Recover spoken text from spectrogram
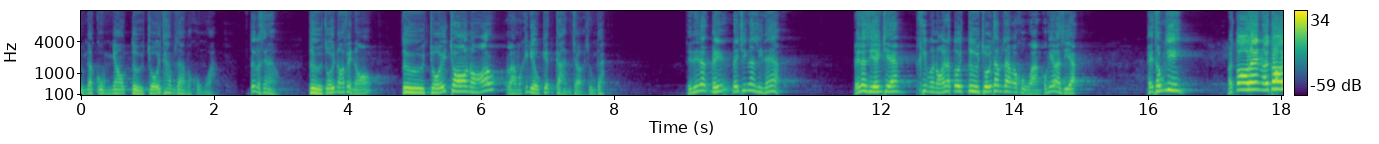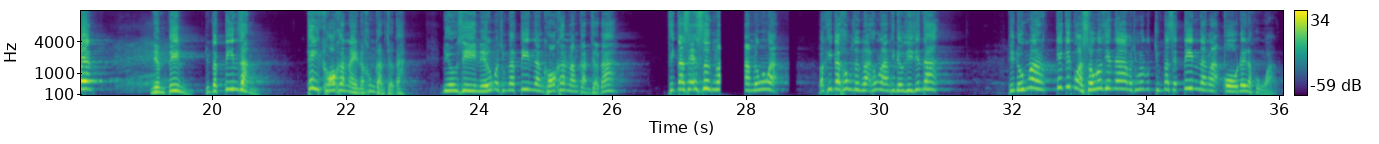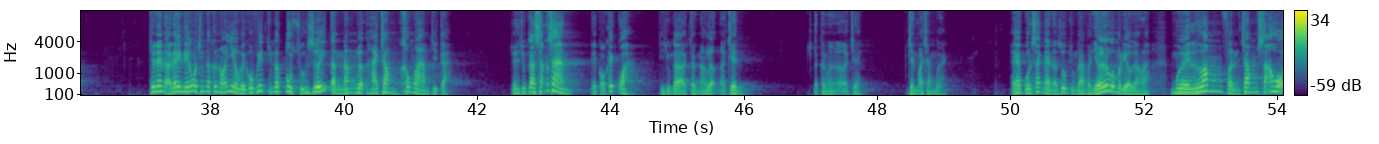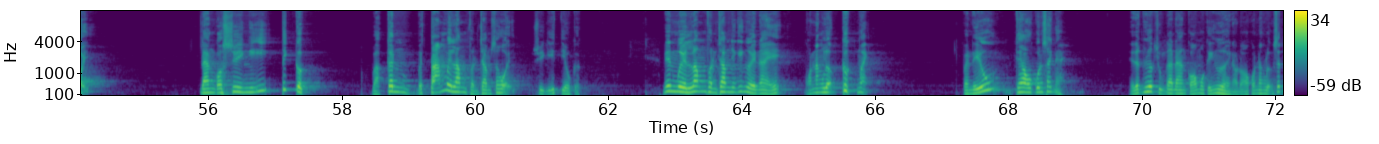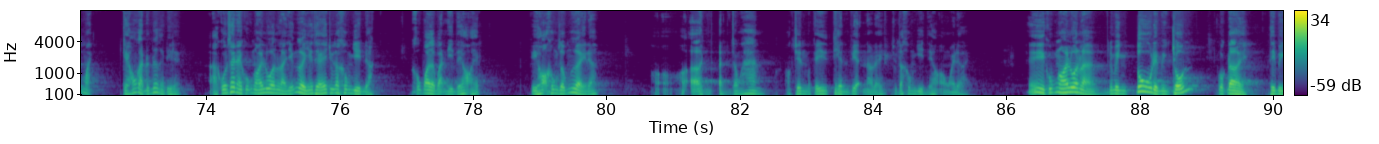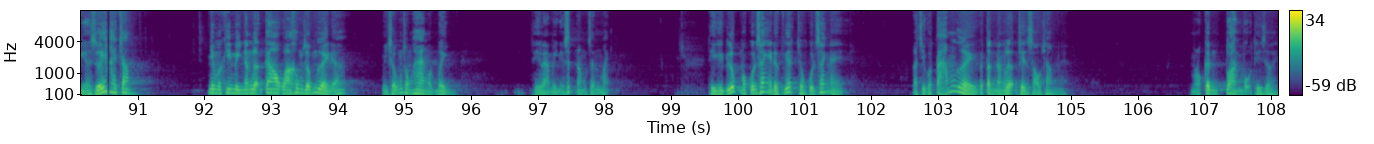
chúng ta cùng nhau từ chối tham gia vào khủng hoảng. Tức là thế nào? Từ chối nói về nó, từ chối cho nó là một cái điều kiện cản trở chúng ta. Thì đấy là, đấy đấy chính là gì đấy ạ? Đấy là gì anh chị em? Khi mà nói là tôi từ chối tham gia vào khủng hoảng có nghĩa là gì ạ? Hệ thống gì? Nói to lên, nói to lên. Niềm tin. Chúng ta tin rằng cái khó khăn này nó không cản trở ta. Điều gì nếu mà chúng ta tin rằng khó khăn làm cản trở ta, thì ta sẽ dừng lại làm, đúng không ạ? Và khi ta không dừng lại, không làm thì điều gì diễn ra? Thì đúng là cái kết quả xấu nó diễn ra và chúng ta chúng ta sẽ tin rằng là, ồ, đây là khủng hoảng. Cho nên ở đây nếu mà chúng ta cứ nói nhiều về covid, chúng ta tụt xuống dưới tầng năng lượng 200 không làm gì cả. Cho nên chúng ta sẵn sàng để có kết quả thì chúng ta ở tầng năng lượng ở trên. Ở tầng năng lượng ở trên trên 310 Thế cuốn sách này nó giúp chúng ta phải nhớ luôn một điều rằng là 15% xã hội đang có suy nghĩ tích cực và cân với 85% xã hội suy nghĩ tiêu cực. Nên 15% những cái người này ấy, có năng lượng cực mạnh. Và nếu theo cuốn sách này thì đất nước chúng ta đang có một cái người nào đó có năng lượng rất mạnh kéo cả đất nước này đi lên. À, cuốn sách này cũng nói luôn là những người như thế chúng ta không nhìn được. Không bao giờ bạn nhìn thấy họ hết. Vì họ không giống người nữa. Họ, họ ẩn, ẩn trong hang hoặc trên một cái thiền viện nào đấy chúng ta không nhìn thấy họ ở ngoài đời. Thế thì cũng nói luôn là mình tu để mình trốn cuộc đời thì mình ở dưới 200 nhưng mà khi mình năng lượng cao quá, không giống người nữa, mình sống trong hang một mình, thì là mình rất năng rất mạnh. Thì lúc mà cuốn sách này được viết trong cuốn sách này là chỉ có 8 người có tầng năng lượng trên 600 này. Mà nó cân toàn bộ thế giới.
